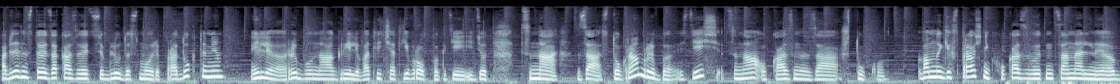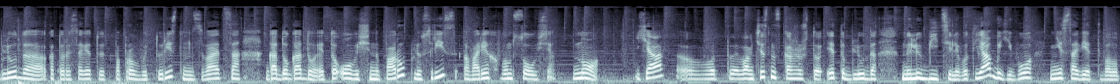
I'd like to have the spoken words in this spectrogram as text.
Обязательно стоит заказывать блюдо с морепродуктами или рыбу на гриле. В отличие от Европы, где идет цена за 100 грамм рыбы, здесь цена указана за штуку. Во многих справочниках указывают национальное блюдо, которое советуют попробовать туристам, называется гадо-гадо. Это овощи на пару плюс рис в ореховом соусе. Но я э, вот вам честно скажу, что это блюдо на любителя. Вот я бы его не советовала.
